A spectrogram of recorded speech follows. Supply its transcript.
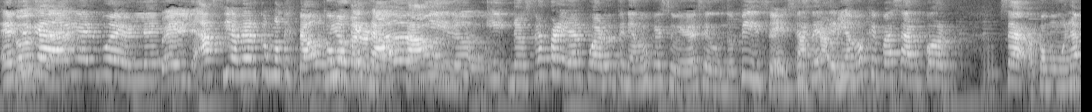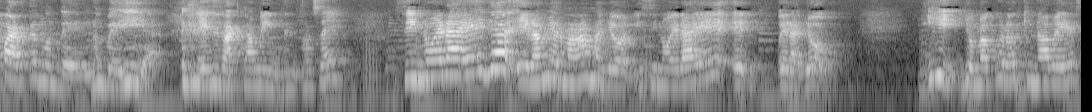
Él O se sea, quedaba en el mueble. Él hacía ver como que estaba dormido, Como que pero estaba no estaba dormido, dormido. y nosotros para ir al cuarto teníamos que subir al segundo piso. Entonces teníamos que pasar por, o sea, como una parte en donde él nos veía. Exactamente, entonces, si no era ella, era mi hermana mayor, y si no era él, eh, era yo. Y yo me acuerdo que una vez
